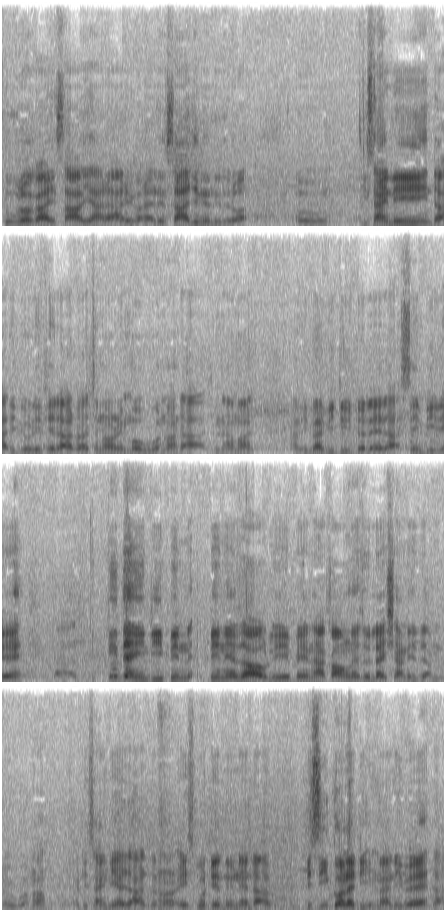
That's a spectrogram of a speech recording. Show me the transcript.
food blogger တွေစားရတာတွေပါလေအဲ့လိုစားခြင်းတဲ့သူဆိုတော့ဟိုဒီဆိုင်လေးဒါဒီလိုလေးဖြစ်လာတော့ကျွန်တော်တွေမဟုတ်ဘူးပေါ့နော်ဒါဒီနားမှာမိဘပြည်သူအတွက်လည်းဒါအဆင်ပြေတယ်ဒါတိတဲ့ရင်ဒီပင်ပင်နေစာကိုလေဘယ်နာကောင်းလဲဆိုလိုက်ရှာနေကြမလို့ပေါ့နော်ဒီဆိုင်လေးကဒါကျွန်တော်တို့ export တင်သွင်းတဲ့ဒါပစ္စည်း quality အမှန်တွေပဲဒါ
